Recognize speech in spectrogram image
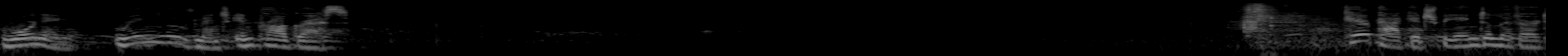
Warning. Ring movement in progress. Care package being delivered.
